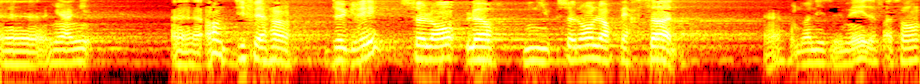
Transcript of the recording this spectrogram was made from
euh, euh, en différents degrés selon leur, selon leur personne. Hein, on doit les aimer de façon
